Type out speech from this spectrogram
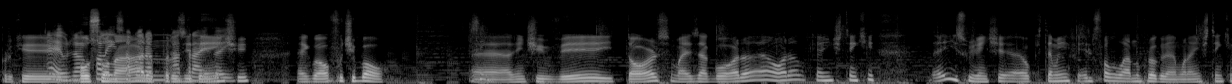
Porque É, Bolsonaro, presidente, é igual ao futebol. É, a gente vê e torce, mas agora é a hora que a gente tem que. É isso, gente. É o que também ele falou lá no programa, né? A gente tem que.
